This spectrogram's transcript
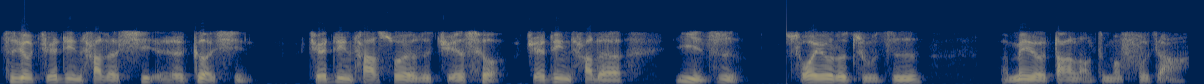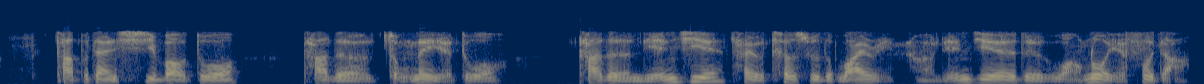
这就决定他的性呃个性，决定他所有的决策，决定他的意志。所有的组织没有大脑这么复杂，它不但细胞多，它的种类也多。它的连接，它有特殊的 wiring 啊，连接的网络也复杂，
